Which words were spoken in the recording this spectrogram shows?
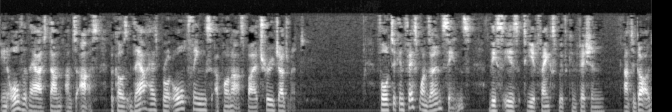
in all that thou hast done unto us, because thou hast brought all things upon us by a true judgment. For to confess one's own sins this is to give thanks with confession unto God,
